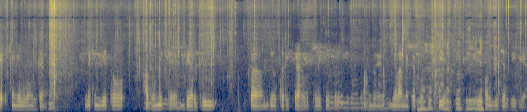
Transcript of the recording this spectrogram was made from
सिंगल बोलते हैं। लेकिन ये तो आधुनिक है बेयर ग्रिल उसका जो तरीका है उस तरीके से हमने जलाने का कोशिश की और ये चल भी गया।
